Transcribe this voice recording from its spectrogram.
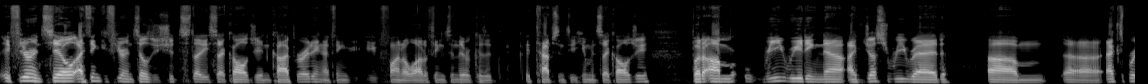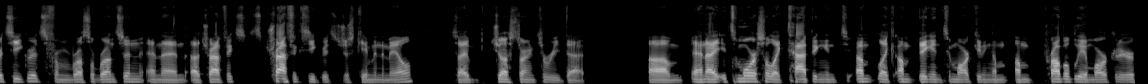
if you're in sales, I think if you're in sales, you should study psychology and copywriting. I think you find a lot of things in there because it, it taps into human psychology. But I'm rereading now. I just reread um, uh, Expert Secrets from Russell Brunson, and then uh, Traffic Traffic Secrets just came in the mail, so I'm just starting to read that. Um, and I, it's Mor so like tapping into. I'm like I'm big into marketing. I'm I'm probably a marketer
